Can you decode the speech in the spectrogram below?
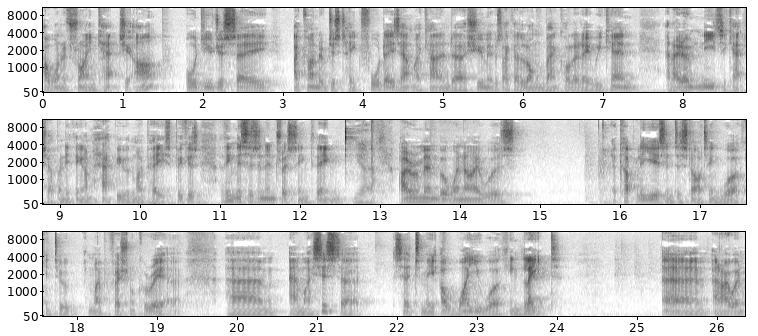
I want to try and catch it up? Or do you just say, I kind of just take four days out my calendar, assume it was like a long bank holiday weekend, and I don't need to catch up anything. I'm happy with my pace because I think this is an interesting thing. Yeah. I remember when I was a couple of years into starting work into my professional career, um, and my sister said to me, Oh, why are you working late? Um, and I went,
